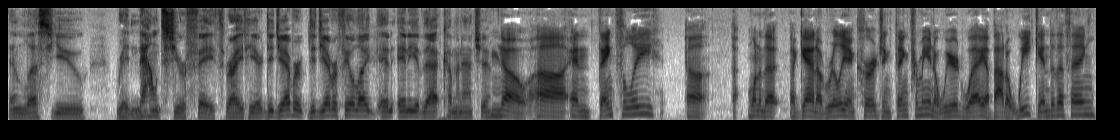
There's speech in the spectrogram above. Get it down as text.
unless you renounce your faith right here? Did you ever did you ever feel like any of that coming at you? No, uh, and thankfully, uh, one of the again a really encouraging thing for me in a weird way. About a week into the thing,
